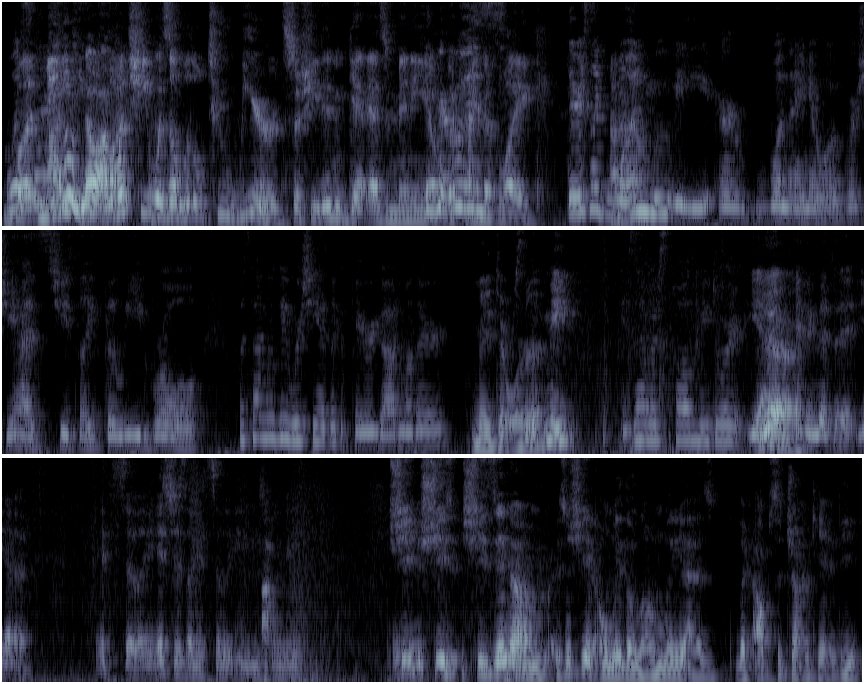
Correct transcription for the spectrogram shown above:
What's but that? maybe I don't people know, I'm thought she was a little too weird, so she didn't get as many of There the kind of like. There's like I don't one movie or one that I know of where she has she's like the lead role. What's that movie where she has like a fairy godmother? Maid to Order. Made is that what it's called? Maid to Order? Yeah, Yeah. I think that's it. Yeah. It's silly. It's just like a silly 80s movie. She she's she's in um isn't she in Only the Lonely as like opposite John Candy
